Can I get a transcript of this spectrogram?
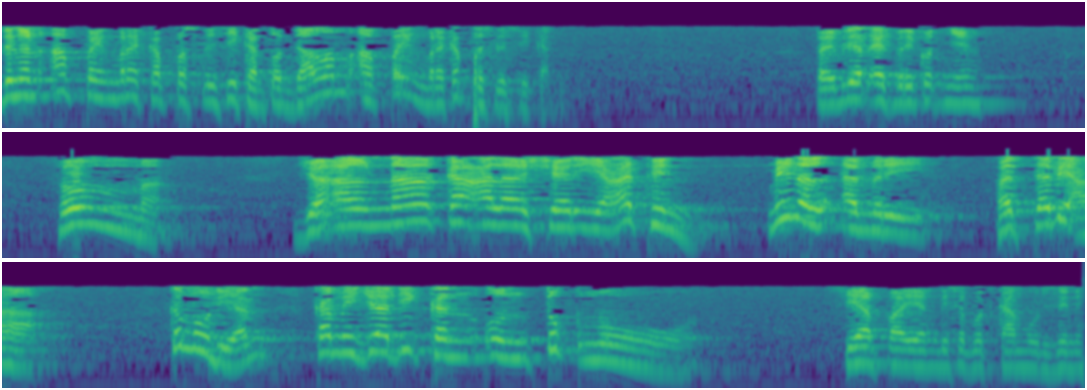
dengan apa yang mereka perselisihkan atau dalam apa yang mereka perselisihkan. Tapi lihat ayat berikutnya. Thumma ja'alnaka ala syari'atin minal amri Fattabi'ha. Kemudian kami jadikan untukmu siapa yang disebut kamu di sini?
